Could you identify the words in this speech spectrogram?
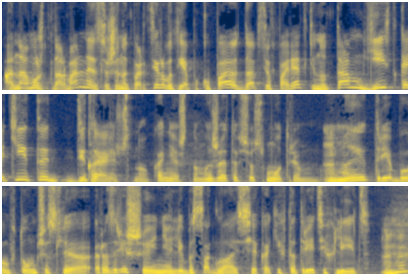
она может нормальная совершенно квартира, вот я покупаю, да, все в порядке, но там есть какие-то детали. Конечно, конечно. Мы же это все смотрим. И Мгм. мы требуем в том числе разрешения либо согласия каких-то третьих лиц. Мгм.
